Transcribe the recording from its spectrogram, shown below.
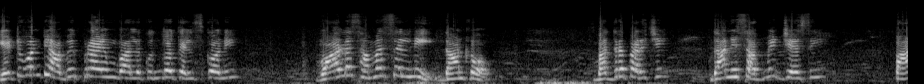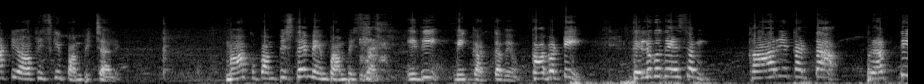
ఎటువంటి అభిప్రాయం వాళ్ళకు ఉందో తెలుసుకొని వాళ్ళ సమస్యల్ని దాంట్లో భద్రపరిచి దాన్ని సబ్మిట్ చేసి పార్టీ ఆఫీస్కి పంపించాలి. మాకు పంపిస్తే మేము పంపిస్తాం. ఇది మీ కర్తవ్యం. కాబట్టి తెలుగుదేశం కార్యకర్త ప్రతి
